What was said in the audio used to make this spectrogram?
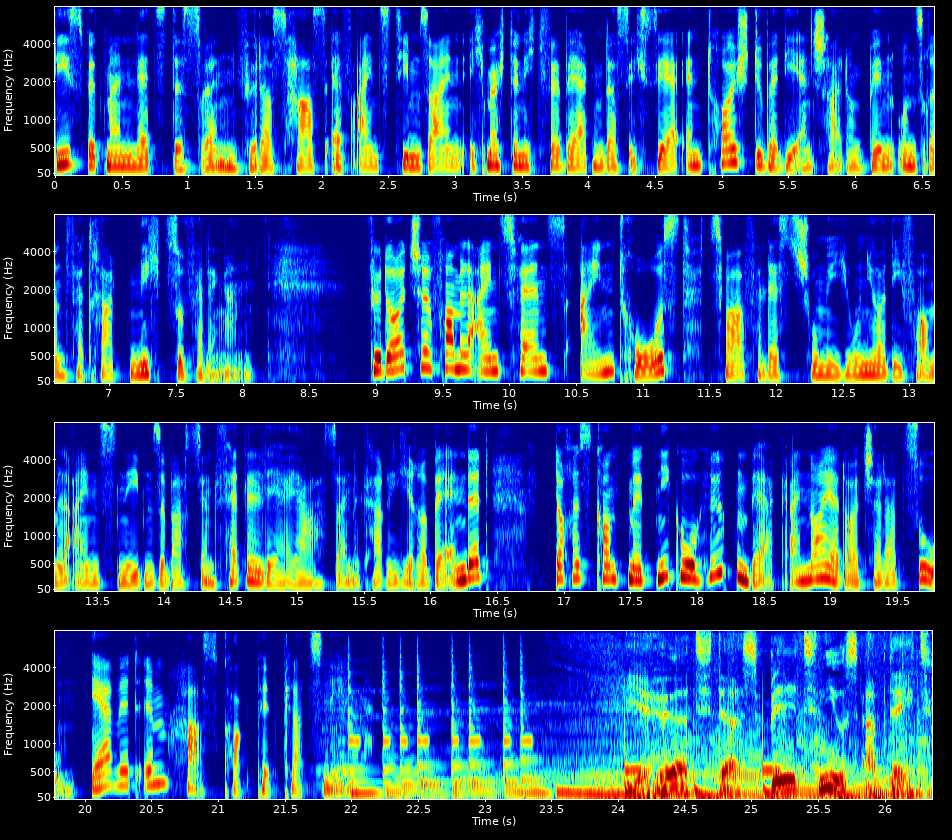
dies wird mein letztes Rennen für das Haas F1-Team sein. Ich möchte nicht verbergen, dass ich sehr enttäuscht über die Entscheidung bin, unseren Vertrag nicht zu verlängern. Für deutsche Formel 1-Fans ein Trost. Zwar verlässt Schumi Junior die Formel 1 neben Sebastian Vettel, der ja seine Karriere beendet, doch es kommt mit Nico Hülkenberg ein neuer Deutscher dazu. Er wird im Haas-Cockpit Platz nehmen. Ihr hört das Bild News Update.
